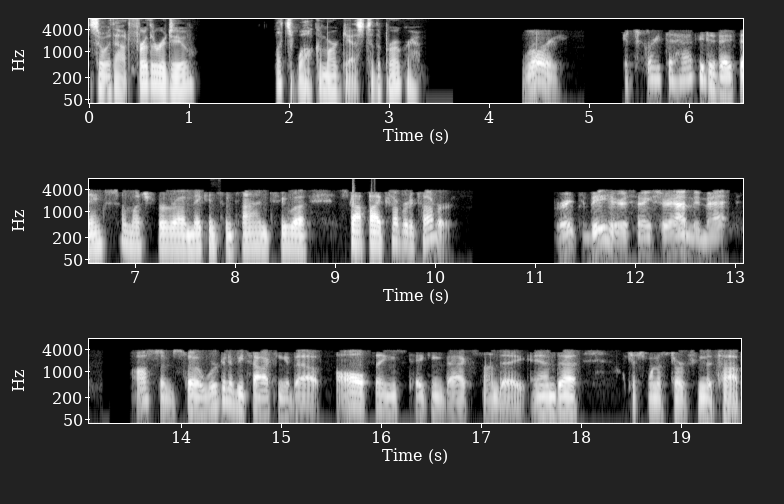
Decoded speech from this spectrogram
So without further ado, let's welcome our guest to the program. Rory, it's great to have you today. Thanks so much for uh, making some time to uh, stop by cover to cover. Great to be here. Thanks for having me, Matt. Awesome. So we're going to be talking about all things Taking Back Sunday, and uh, I just want to start from the top.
